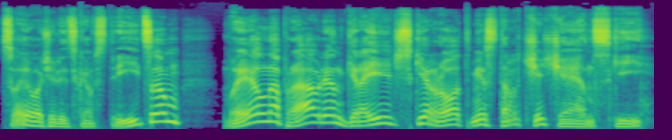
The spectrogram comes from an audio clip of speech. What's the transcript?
В свою очередь к австрийцам был направлен героический ротмистр Чеченский —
